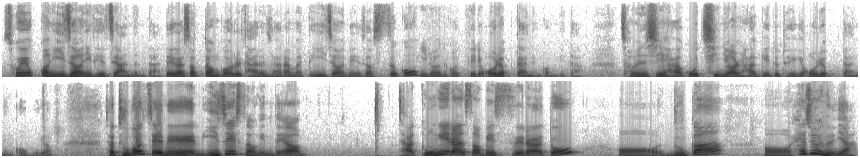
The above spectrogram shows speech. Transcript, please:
소유권 이전이 되지 않는다. 내가 썼던 거를 다른 사람한테 이전해서 쓰고 이런 것들이 어렵다는 겁니다. 전시하고 진열하기도 되게 어렵다는 거고요. 자, 두 번째는 이질성인데요. 자, 동일한 서비스라도 어, 누가 어, 해주느냐,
